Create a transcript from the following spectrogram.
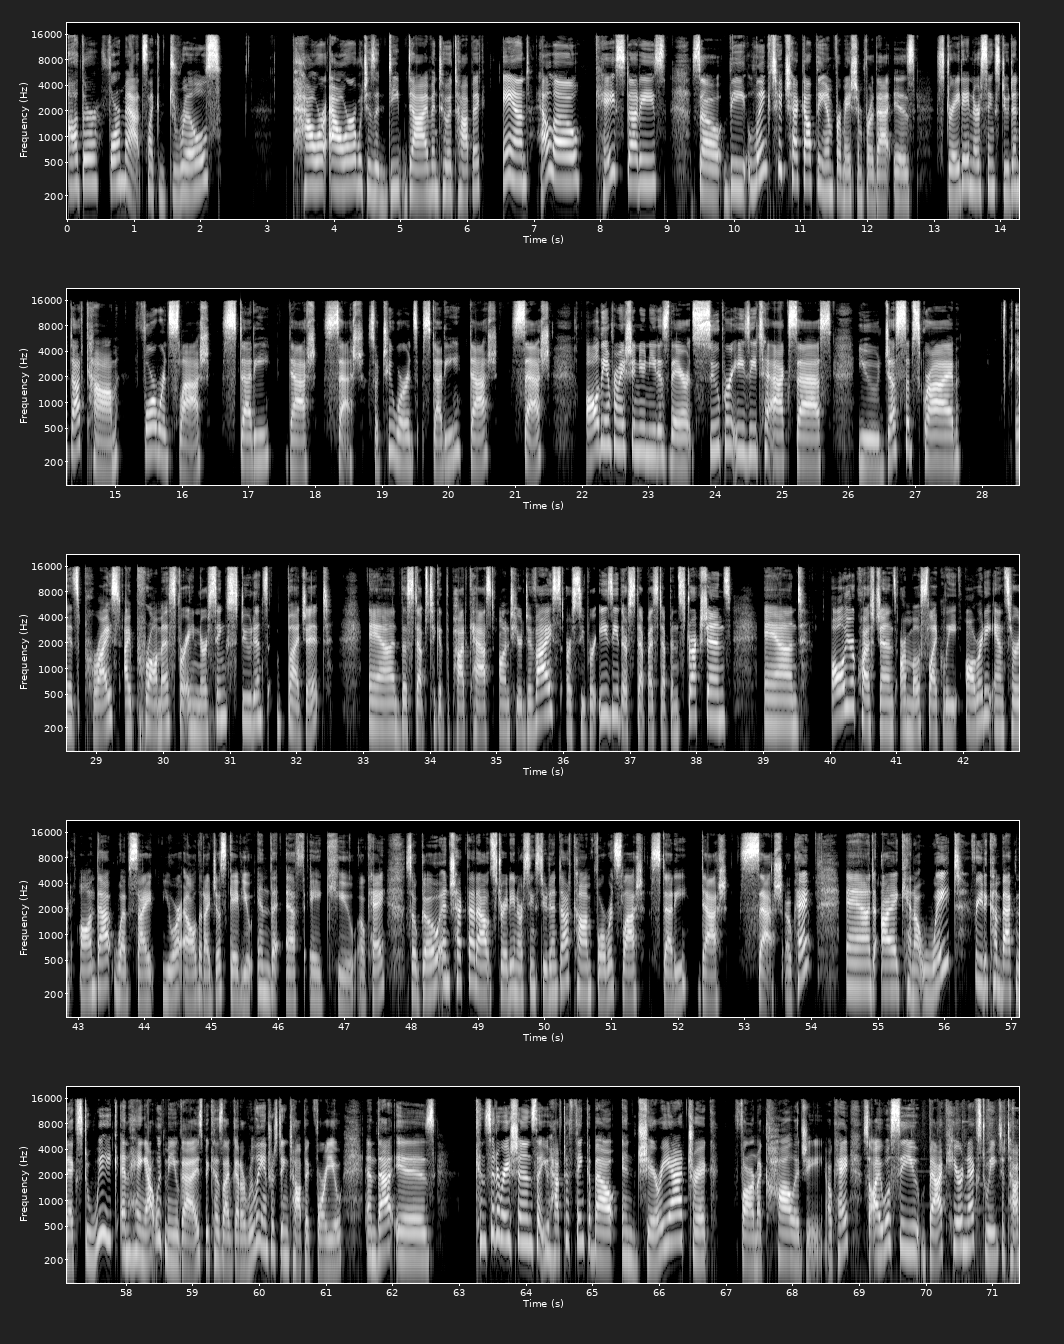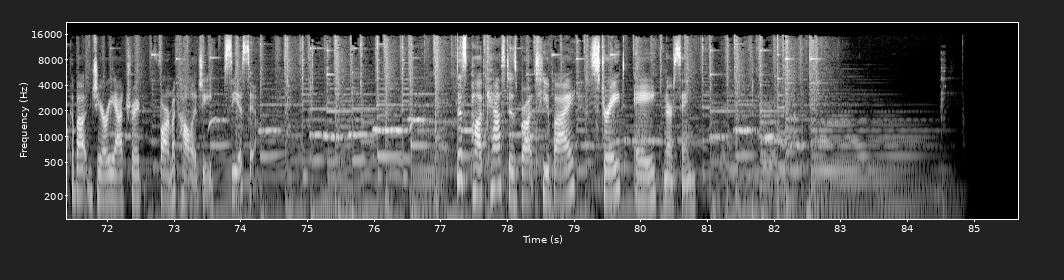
other formats like drills, power hour, which is a deep dive into a topic, and hello, case studies. So the link to check out the information for that is straightanursingstudent.com forward slash study dash sesh. So two words, study dash sesh. All the information you need is there. It's super easy to access. You just subscribe. It's priced, I promise, for a nursing student's budget. And the steps to get the podcast onto your device are super easy. They're step by step instructions. And all your questions are most likely already answered on that website URL that I just gave you in the FAQ. Okay. So go and check that out, straightanursingstudent.com forward slash study dash sesh. Okay. And I cannot wait for you to come back next week and hang out with me, you guys, because I've got a really interesting topic for you. And that is considerations that you have to think about in geriatric pharmacology. Okay, so I will see you back here next week to talk about geriatric pharmacology. See you soon. This podcast is brought to you by Straight A Nursing.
